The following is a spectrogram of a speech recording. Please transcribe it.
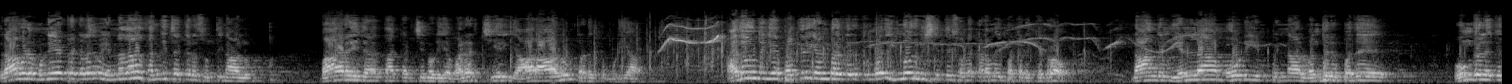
திராவிட முன்னேற்ற கழகம் என்னதான் தங்கு சக்கர சுத்தினாலும் பாரதிய ஜனதா கட்சியினுடைய வளர்ச்சியை யாராலும் தடுக்க முடியாது. அதுவும் நீங்க பத்திரிகை நண்பர்கள் இருக்கும்போது இன்னொரு விஷயத்தை சொல்ல கடமைப்பட்டிருக்கின்றோம். நாங்கள் எல்லா மோடியின் பின்னால் வந்திருப்பது உங்களுக்கு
